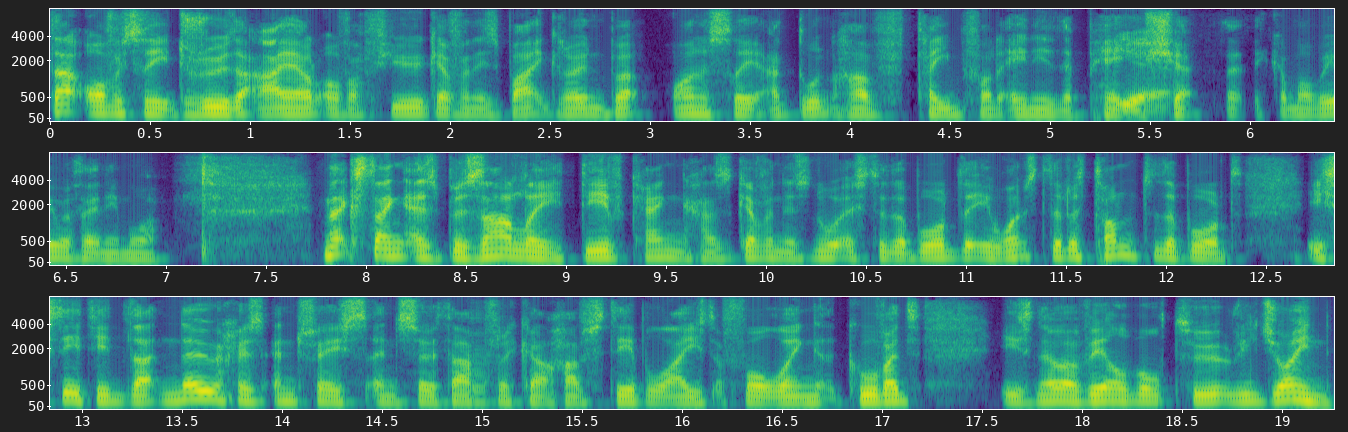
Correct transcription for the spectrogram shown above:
That obviously drew the ire of a few given his background, but honestly, I don't have time for any of the petty Yeah. shit that they come away with anymore. Next thing is bizarrely, Dave King has given his notice to the board that he wants to return to the board. He stated that now his interests in South Africa have stabilised following COVID. He's now available to rejoin.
